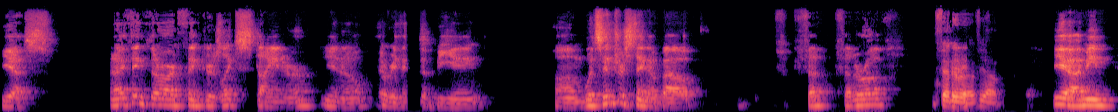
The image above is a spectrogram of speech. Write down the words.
Yes. And I think there are thinkers like Steiner, you know, everything's a being. Um, what's interesting about Fedorov? Fedorov, yeah. Yeah, I mean,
